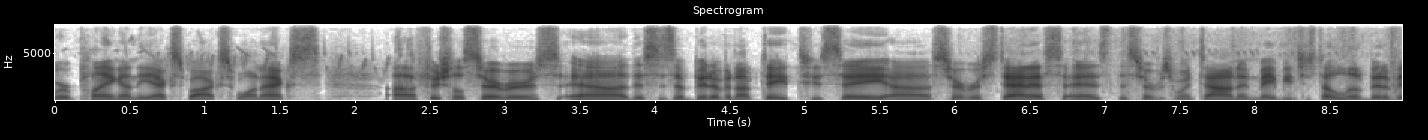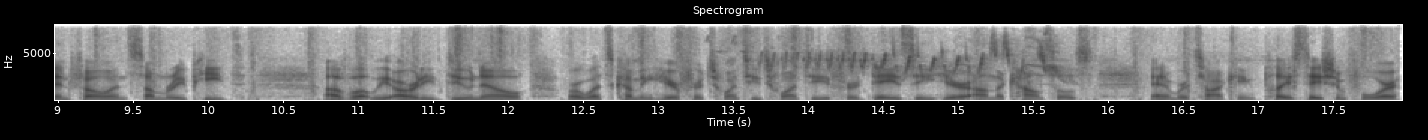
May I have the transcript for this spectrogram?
We're playing on the Xbox One X. Uh, official servers. Uh, this is a bit of an update to say uh, server status as the servers went down and maybe just a little bit of info and some repeat of what we already do know or what's coming here for 2020 for DayZ here on the consoles. And we're talking PlayStation 4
